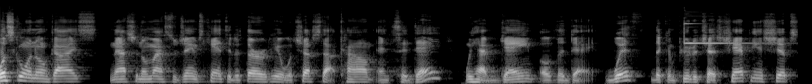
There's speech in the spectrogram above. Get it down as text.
What's going on, guys? National Master James Canty III here with Chess.com, and today we have Game of the Day. With the Computer Chess Championships,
